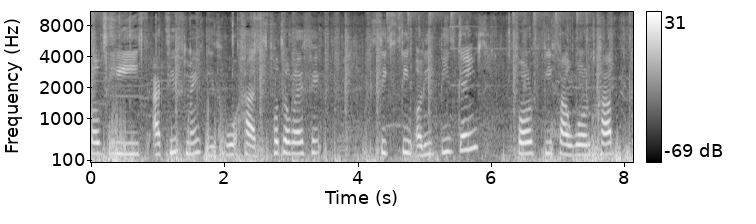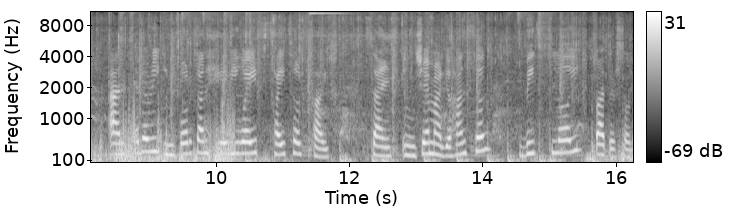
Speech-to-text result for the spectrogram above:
of his achievements is who has photographed 16 Olympic Games, 4 FIFA World Cup, and every important heavyweight title fight, since in Ingemar Johansson beat Floyd Patterson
